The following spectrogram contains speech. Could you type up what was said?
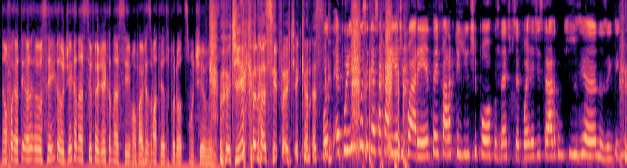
Não foi. Eu, te- eu, eu sei que o dia que eu nasci foi o dia que eu nasci. Meu pai fez uma treta por outros motivos. O dia que eu nasci foi o dia que eu nasci. É por isso que você tem essa carinha de 40 e fala que tem 20 e poucos, né? Tipo, você foi registrado com 15 anos, entendi.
